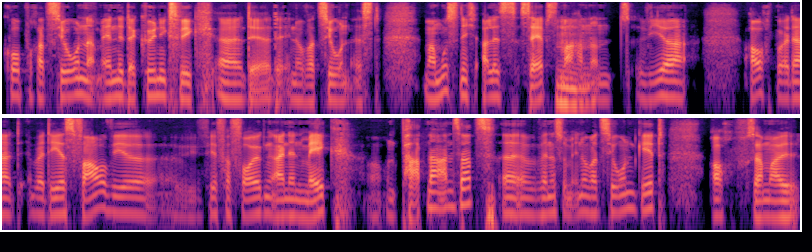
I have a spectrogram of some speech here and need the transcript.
Kooperation am Ende der Königsweg äh, der, der Innovation ist. Man muss nicht alles selbst mhm. machen und wir auch bei der bei DSV, wir, wir verfolgen einen Make- und Partneransatz, äh, wenn es um Innovationen geht. Auch, sag mal,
